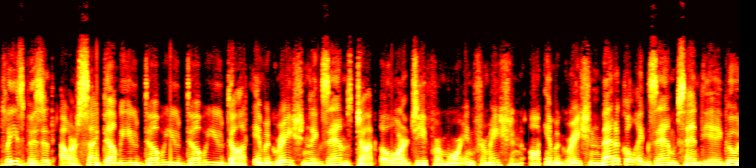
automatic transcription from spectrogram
Please visit our site www.immigrationexams.org for more information on Immigration Medical Exam San Diego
